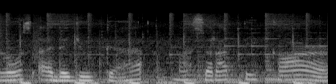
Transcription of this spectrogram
Terus ada juga Maserati car.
